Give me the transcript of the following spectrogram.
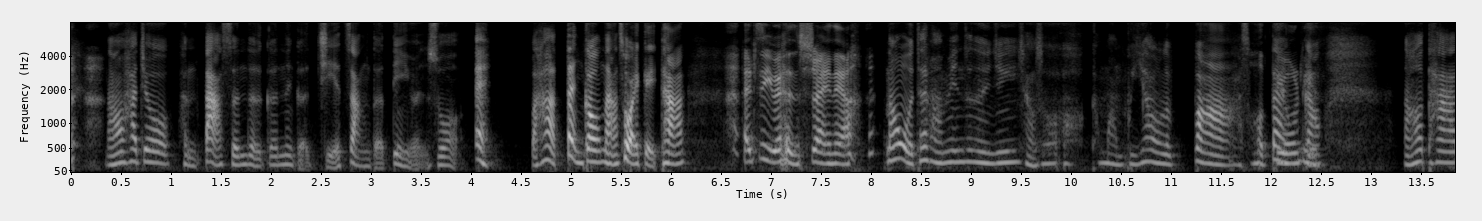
然后他就很大声的跟那个结账的店员说：“哎、把他的蛋糕拿出来给他。还自以为很帅那样，”然后我在旁边真的已经想说：“哦，come on，不要了吧，什么蛋糕？”然后他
